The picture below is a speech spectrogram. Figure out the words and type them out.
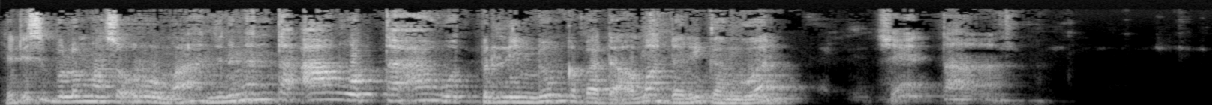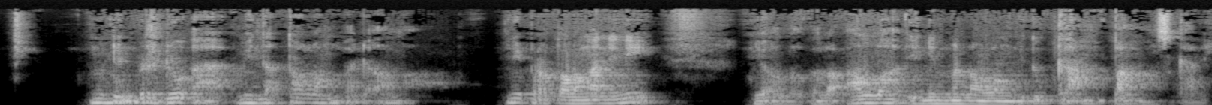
jadi sebelum masuk rumah jenengan ta'awud ta'awud berlindung kepada Allah dari gangguan setan Kemudian berdoa, minta tolong pada Allah. Ini pertolongan ini, ya Allah, kalau Allah ingin menolong itu gampang sekali.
